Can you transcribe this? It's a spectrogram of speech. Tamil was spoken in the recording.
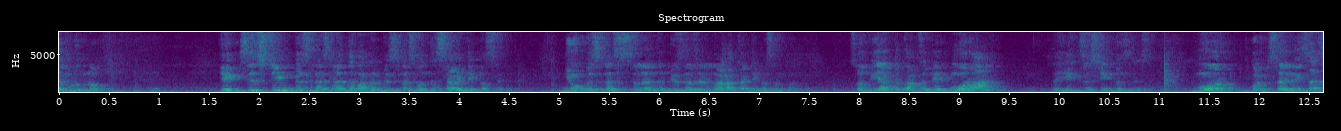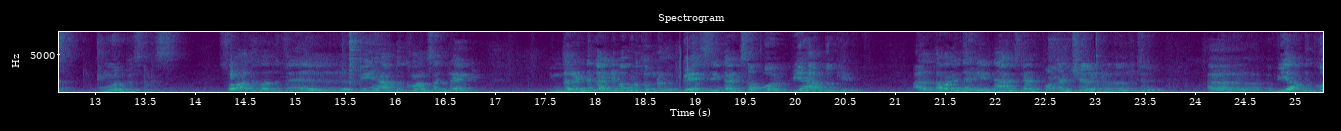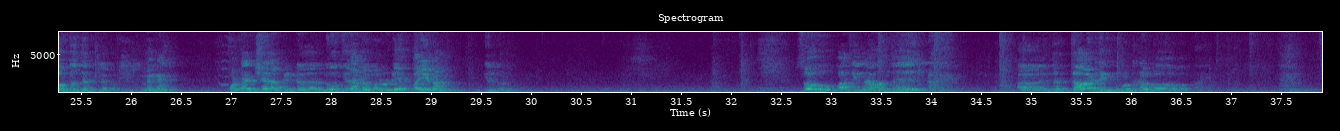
எதை கொடுக்கணும்? எக்ஸிஸ்டிங் பிசினஸ்ல இருந்து வர்ற பிசினஸ் வந்து 70% பர்சன்ட் நியூ பிசினஸ்ல இருந்து பிசினஸ் எடுக்கலாம்னா தேர்ட்டி பர்சன்ட் தான். So we have to concentrate more on the existing business more good services more business so அதுக்கு வந்துட்டு வி ஹேவ் டு கான்சென்ட்ரேட் இந்த ரெண்டு கண்டிப்பாக கொடுத்துருந்தாங்க basic and support we have to give அதை தவிர இந்த என்ஹான்ஸ்ட் அண்ட் பொட்டன்ஷியல்ன்றது வந்துட்டு we have to go to that level இல்லைங்க பொட்டன்ஷியல் அப்படின்றத நோக்கி தான் நம்மளுடைய பயணம். இருக்கணும். ஸோ பார்த்தீங்கன்னா வந்து இந்த தேர்ட் ரிங் மட்டும் நம்ம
